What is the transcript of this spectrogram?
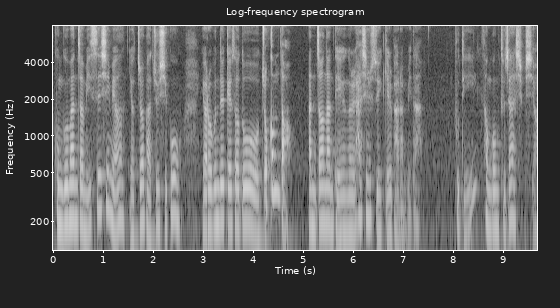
궁금한 점 있으시면 여쭤봐 주시고 여러분들께서도 조금 더 안전한 대응을 하실 수 있길 바랍니다. 부디 성공 투자하십시오.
